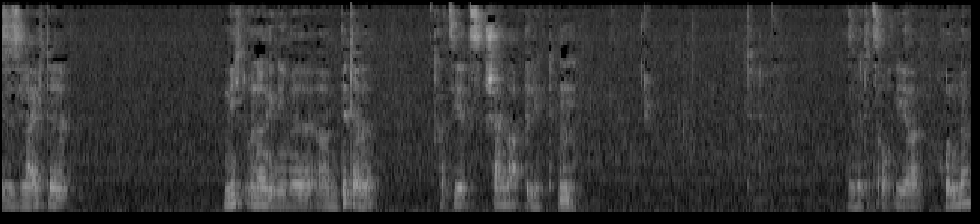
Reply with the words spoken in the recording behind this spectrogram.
Dieses leichte, nicht unangenehme ähm, Bittere hat sie jetzt scheinbar abgelegt. Hm. Also wird jetzt auch eher runder.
